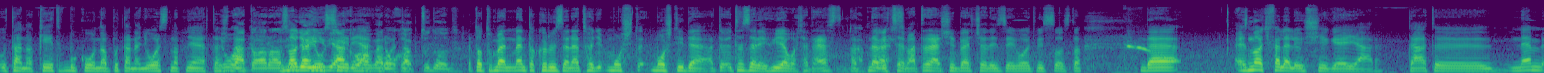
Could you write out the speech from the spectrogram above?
utána két bukónap, utána 8 nap nyertes. Jó, hát arra azért nagyon jó szériák voltak. tudod? Hát ott ment, ment a körüzenet, hogy most, most ide, hát 5000 hülye vagy, hát ezt, hát, Hát ne viccelj, hát az első meccsel izé volt visszahozta. De ez nagy felelősséggel jár. Tehát nem,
